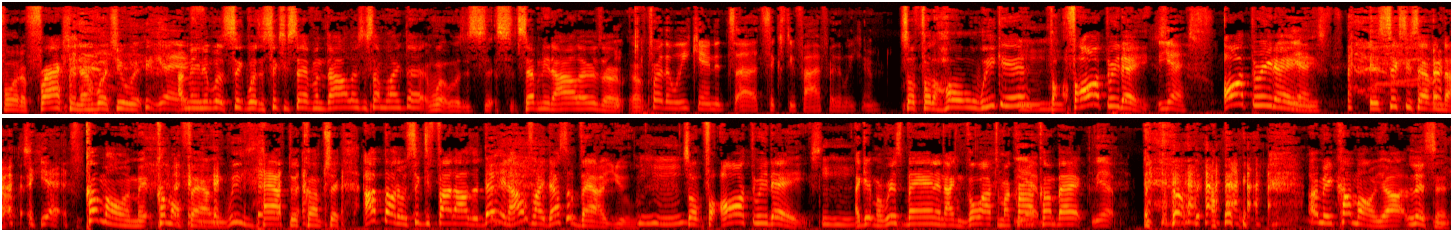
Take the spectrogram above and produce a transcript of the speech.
for the fraction of what you would. Yes. I mean, it was was it sixty seven dollars or something like that? What was it seventy dollars or, or For the weekend, it's uh, 65 for the weekend. so for the whole weekend for, for all three days? Yes. All three days is sixty seven dollars. Yes. Come on, man. Come on, family. We have to come check. I thought it was sixty-five dollars a day, and I was like, "That's a value." Mm-hmm. So for all three days, I get my wristband, and I can go out to my car and Yep. come back. Yep. I, mean, come on, y'all. Listen,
